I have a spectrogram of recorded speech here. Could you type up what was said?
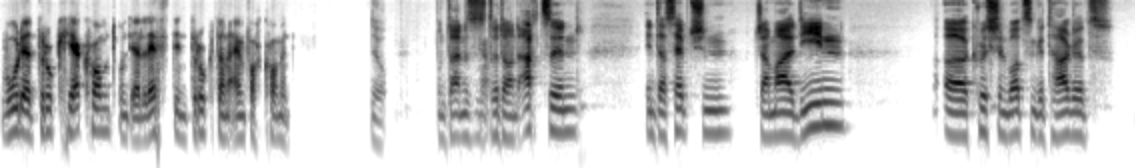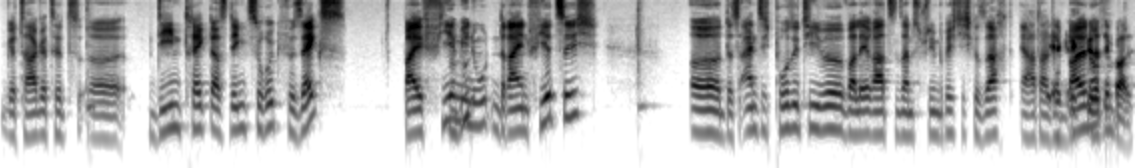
wo der Druck herkommt und er lässt den Druck dann einfach kommen. Und dann ist es Ja. Dritter und 18. Interception, Jamal Dean, äh, Christian Watson getarget, getargetet. Äh, Dean trägt das Ding zurück für 6 bei 4 Mhm. Minuten 43. Äh, das einzig Positive, Valera hat es in seinem Stream richtig gesagt, er hat halt Er den Ball den Ball.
